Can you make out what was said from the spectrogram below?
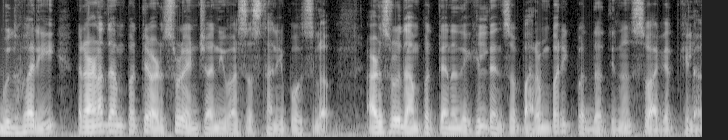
बुधवारी राणा दाम्पत्य अडसूळ यांच्या निवासस्थानी पोहोचलं. अडसूळ दाम्पत्यानं देखील त्यांचं पारंपरिक पद्धतीनं स्वागत केलं.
